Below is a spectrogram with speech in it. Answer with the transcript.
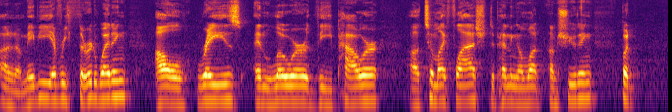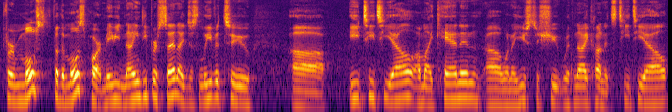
I don't know, maybe every third wedding, I'll raise and lower the power uh, to my flash depending on what I'm shooting But for most for the most part, maybe ninety percent, I just leave it to uh, ETTL on my Canon. Uh, when I used to shoot with Nikon, it's TTL,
